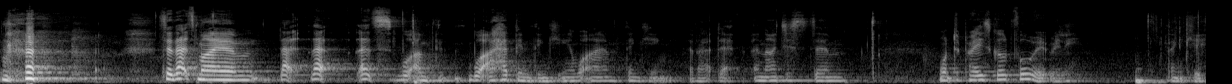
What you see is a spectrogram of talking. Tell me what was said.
so that's my um, that that that's what I'm th- what I have been thinking and what I am thinking about death, and I just um, want to praise God for it. Really, thank you.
